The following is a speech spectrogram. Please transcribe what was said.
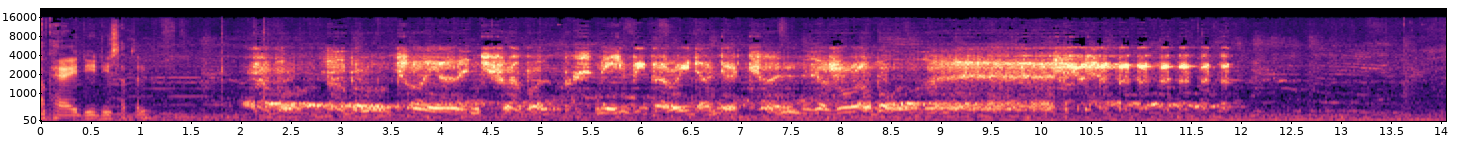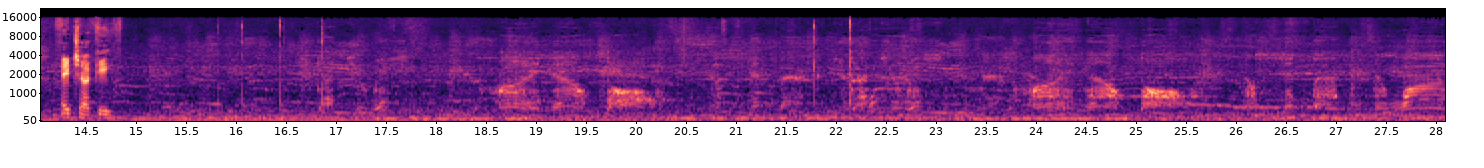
Okay, do you do something? Bubble, toil and trouble. May be buried under tons of rubble. Hey, Chucky. Mine now, Paul. Now sit back. You got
